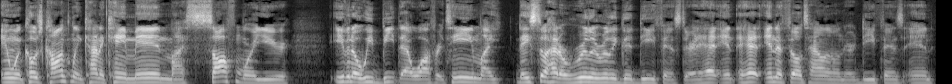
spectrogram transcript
And when Coach Conklin kind of came in my sophomore year, even though we beat that Wofford team, like they still had a really really good defense there. They had they had NFL talent on their defense and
